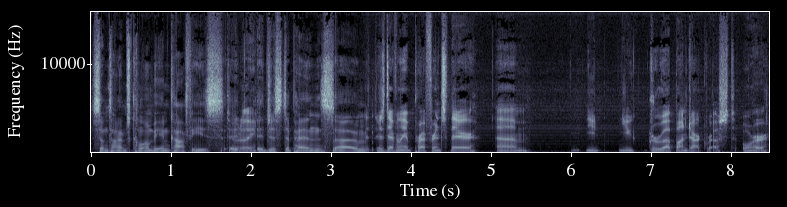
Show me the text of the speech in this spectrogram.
sometimes Colombian coffees. Totally. It, it just depends. Um, There's definitely a preference there. Um, you you grew up on dark roast, or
